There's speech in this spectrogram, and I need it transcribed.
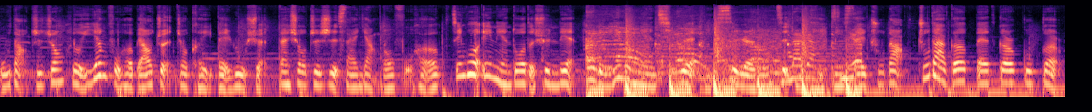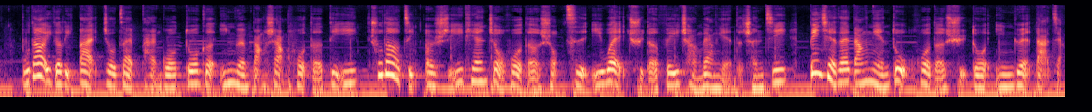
舞蹈之中有一样符合标准就可以被入选，但秀智是三样都符合。经过一年多的训练，二零一零年七月以四人女子团体 Miss A 出道，主打歌 Bad Girl Good Girl，不到一个礼。拜就在韩国多个音源榜上获得第一，出道仅二十一天就获得首次一位，取得非常亮眼的成绩，并且在当年度获得许多音乐大奖。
